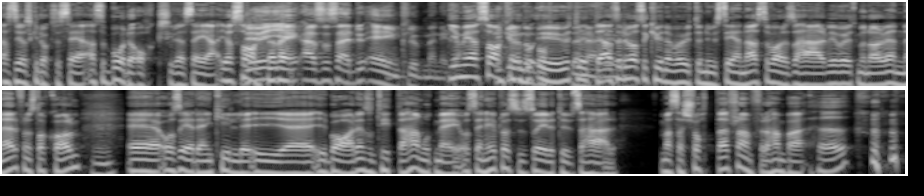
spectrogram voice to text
alltså jag skulle också säga, alltså både och skulle jag säga. Jag saknar Du är, alltså, så här, du är en klubbmänniska. Ja men jag I saknar att gå ut lite. Alltså det var så kul när vi var ute nu senast, så var det så här, vi var ute med några vänner från Stockholm Mm. eh, och så är det en kille i, eh, i baren som tittar här mot mig och sen helt plötsligt så är det typ så här massa shottar framför och han bara hej.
